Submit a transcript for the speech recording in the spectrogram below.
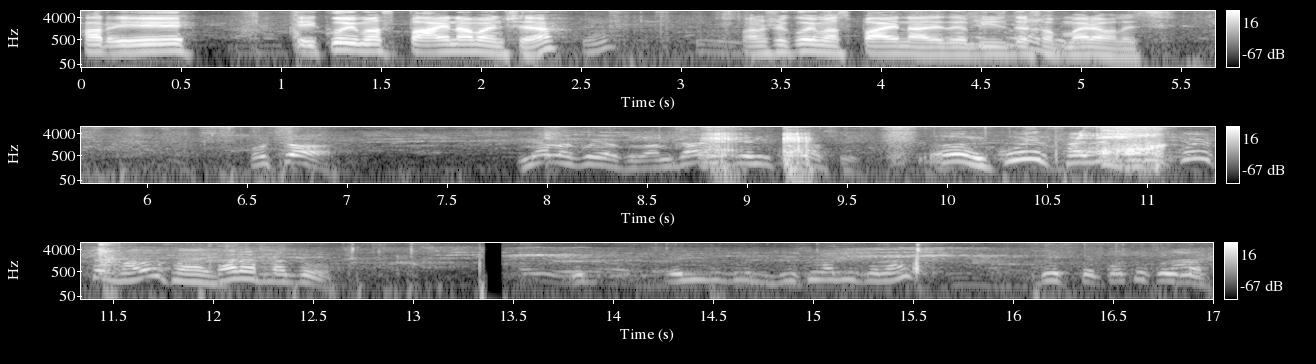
আরে এই কই মাছ পায় না মানুষে হ্যাঁ? মানুষে কই মাছ পায় না রে বীজ দিয়ে সব মারা ফেলাইছে বুঝছ মেলা কই আসলো আমি জানি যে কই আছে ওই কই সাইজ কই সব ভালো সাইজ খারাপ না তো এই- এই যদি বিষ না দিত না দেখতে কত কই মাছ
